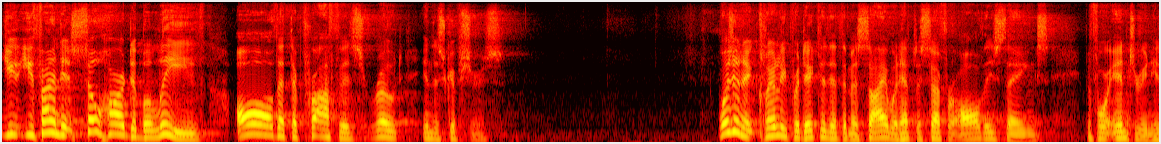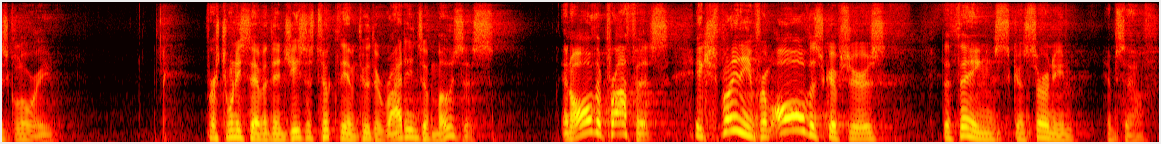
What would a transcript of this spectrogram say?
You, you find it so hard to believe all that the prophets wrote in the scriptures. Wasn't it clearly predicted that the Messiah would have to suffer all these things before entering his glory? Verse 27 Then Jesus took them through the writings of Moses and all the prophets, explaining from all the scriptures the things concerning himself.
